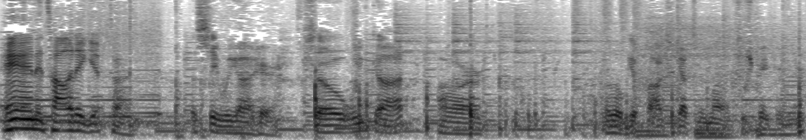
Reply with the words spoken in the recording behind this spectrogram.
and it's holiday gift time. Let's see what we got here. So we've got our, our little gift box. We got some uh, tissue paper in there.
